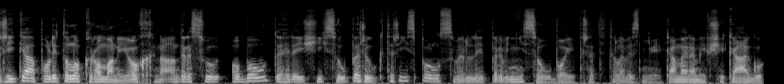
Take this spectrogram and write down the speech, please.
říká politolog Roman Joch na adresu obou tehdejších soupeřů, kteří spolu svedli první souboj před televizními kamerami v Chicagu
